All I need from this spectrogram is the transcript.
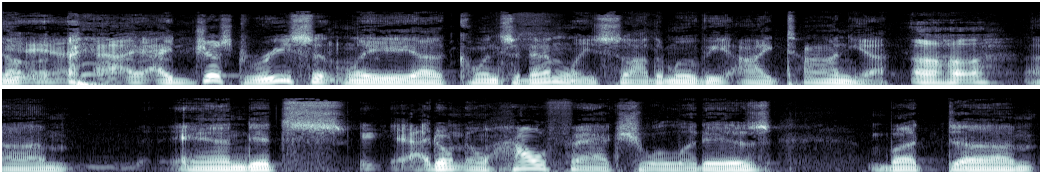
I, I, just recently, uh, coincidentally, saw the movie I Tonya. Uh huh. Um, and it's I don't know how factual it is, but um,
